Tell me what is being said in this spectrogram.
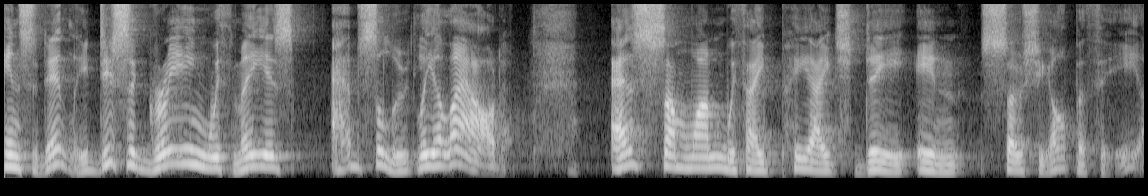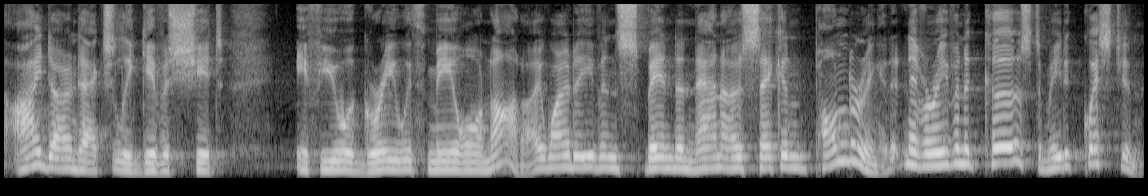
Incidentally, disagreeing with me is absolutely allowed. As someone with a PhD in sociopathy, I don't actually give a shit if you agree with me or not. I won't even spend a nanosecond pondering it. It never even occurs to me to question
